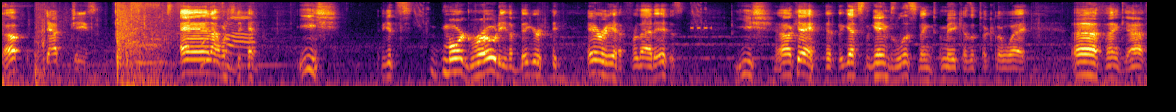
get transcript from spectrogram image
Oh, yeah, jeez. And that one's dead. Yeesh. It gets more grody the bigger the area for that is. Yeesh. Okay, I guess the game's listening to me because I took it away. Uh, thank God.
